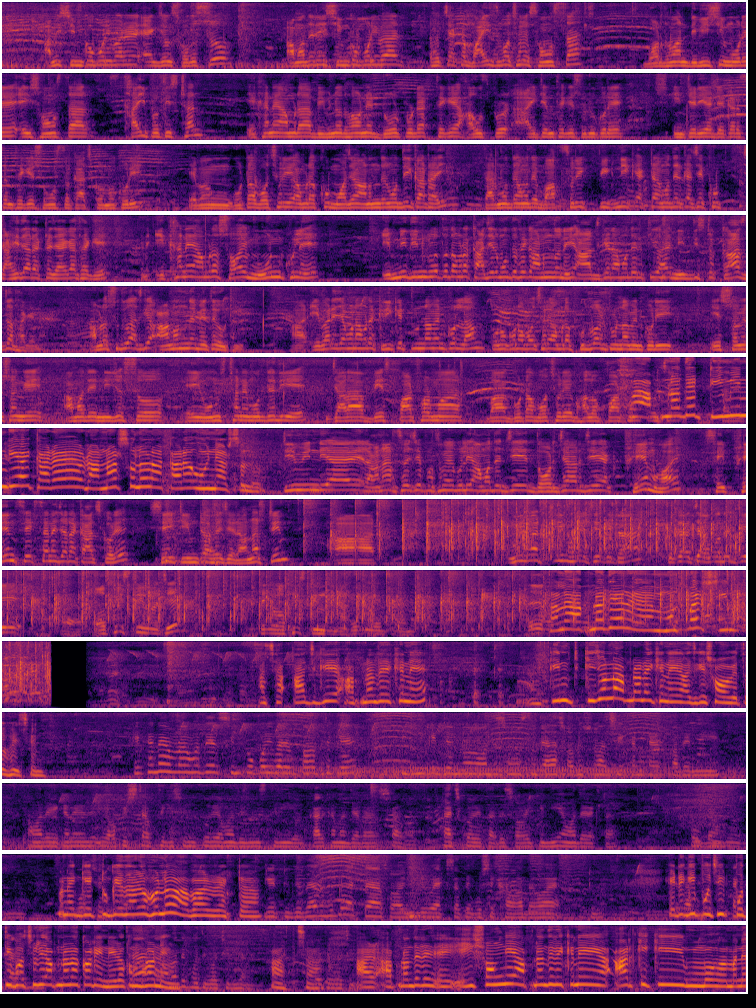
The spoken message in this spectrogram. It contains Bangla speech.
আমি সিমকো পরিবারের একজন সদস্য। আমাদের এই সিমকো পরিবার হচ্ছে একটা বাইশ বছরের সংস্থা, বর্ধমান ডিভিসি মোড়ে এই সংস্থার স্থায়ী প্রতিষ্ঠান। এখানে আমরা বিভিন্ন ধরনের ডোর প্রোডাক্ট থেকে হাউস আইটেম থেকে শুরু করে ইন্টেরিয়ার ডেকোরেশন থেকে সমস্ত কাজকর্ম করি এবং গোটা বছরই আমরা খুব মজা আনন্দের মধ্যেই কাটাই। তার মধ্যে আমাদের বাৎসরিক পিকনিক একটা আমাদের কাছে খুব চাহিদার একটা জায়গা থাকে। মানে এখানে আমরা সবাই মন খুলে, এমনি দিনগুলোতে তো আমরা কাজের মধ্যে থেকে আনন্দ নেই, আজকের আমাদের কি হয়, নির্দিষ্ট কাজটা থাকে না। আমরা শুধু আজকে আনন্দে মেতে উঠি। আর এবারে যেমন আমরা ক্রিকেট টুর্নামেন্ট করলাম, কোনো কোনো বছরে আমরা ফুটবল টুর্নামেন্ট করি এর সঙ্গে সঙ্গে আমাদের নিজস্ব এই অনুষ্ঠানের মধ্যে দিয়ে যারা বেস্ট পারফর্মার বা গোটা বছরে ভালো পারফর্ম আপনাদের টিম ইন্ডিয়ায় কারা রানার্স হলো আর কারা উইনার্স হলো? টিম ইন্ডিয়ায় রানার্স হয়েছে প্রথমে বলি আমাদের যে দরজার যে এক ফ্রেম হয় সেই ফ্রেম সেকশানে যারা কাজ করে সেই টিমটা হয়েছে রানার্স টিম আর উইনার টিম হয়েছে যেটা সেটা হচ্ছে আমাদের যে অফিস টিম আছে সেই অফিস টিম তাহলে আপনাদের মোটমাট সিম আচ্ছা আজকে আপনাদের এখানে, কি- জন্য আপনারা এখানে আজকে সমাবেত হয়েছেন? এখানে আমরা আমাদের শিল্প পরিবারের তরফ থেকে পিকনিকের জন্য আমাদের সমস্ত যারা সদস্য আছে এখানকার, তাদের নিয়ে আমাদের এখানে অফিস স্টাফ থেকে শুরু করে আমাদের মিস্ত্রি, কারখানা যারা সব কাজ করে, তাদের সবাইকে নিয়ে আমাদের একটা মানে গেট টুগেদারও হলো আবার একটা গেট টুগেদার হলো একটা সবাই মিলে একসাথে বসে খাওয়া দাওয়া একটু এটা কি প্রতি- বছরই আপনারা করেন এরকম হ্যাঁ, ধরনের? আচ্ছা আর আপনাদের এই সঙ্গে আপনাদের এখানে আর কি কি মানে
